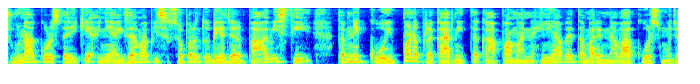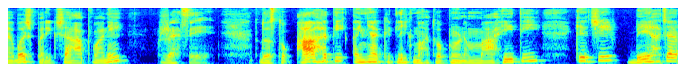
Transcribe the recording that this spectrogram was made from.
જૂના કોર્સ તરીકે અહીંયા એક્ઝામ આપી શકશો, પરંતુ બે હજાર બાવીસથી તમને કોઈ પણ પ્રકારની તક આપવામાં નહીં આવે. તમારે નવા કોર્સ મુજબ જ પરીક્ષા આપવાની રહેશે. તો દોસ્તો, આ હતી અહીંયા કેટલીક મહત્વપૂર્ણ માહિતી કે જે બે હજાર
